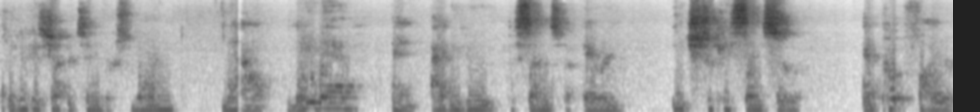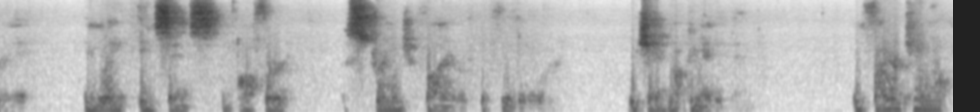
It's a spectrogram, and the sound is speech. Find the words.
Leviticus chapter 10, verse 1. Now Nadab and Abihu, the sons of Aaron, each took his censer and put fire in it, and laid incense, and offered a strange fire before the Lord, which he had not commanded them. And fire came out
